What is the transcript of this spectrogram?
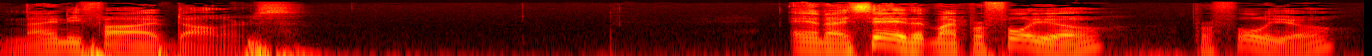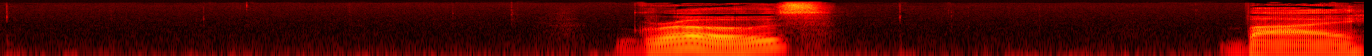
$95. And I say that my portfolio portfolio grows by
